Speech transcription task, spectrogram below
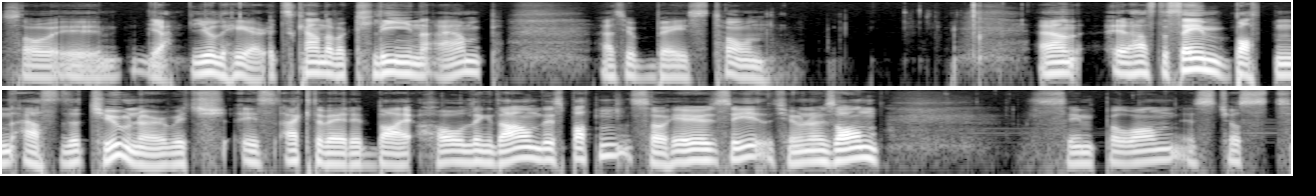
So uh, yeah you'll hear. It's kind of a clean amp as your bass tone. And it has the same button as the tuner which is activated by holding down this button. So here you see the tuner is on simple one is just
